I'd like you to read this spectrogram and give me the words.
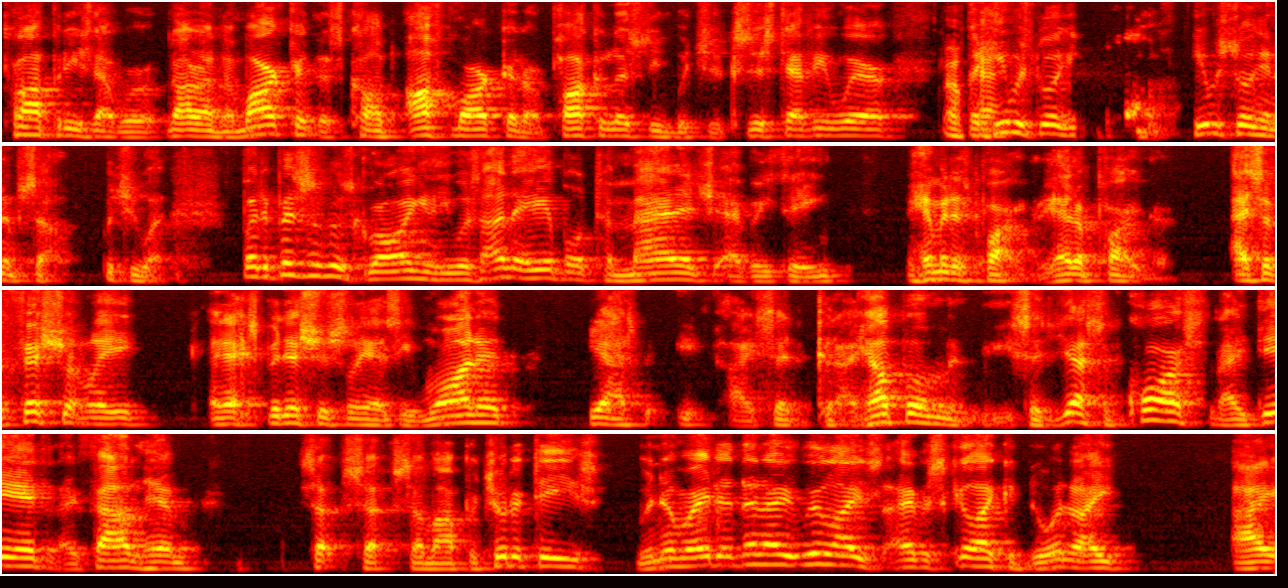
properties that were not on the market. That's called off market or pocket listing, which exists everywhere. Okay. But he was doing it himself. He was doing it himself, which he was. But the business was growing, and he was unable to manage everything. Him and his partner. He had a partner as efficiently and expeditiously as he wanted. He asked me, I said, could I help him? And he said, yes, of course. And I did. And I found him some, some, some opportunities, remunerated. Then I realized I have a skill I could do it. And I, I,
